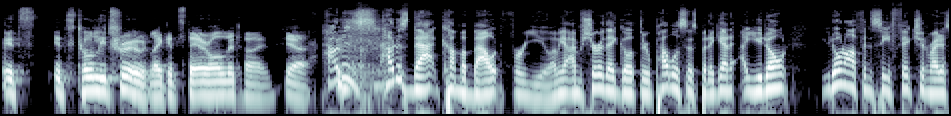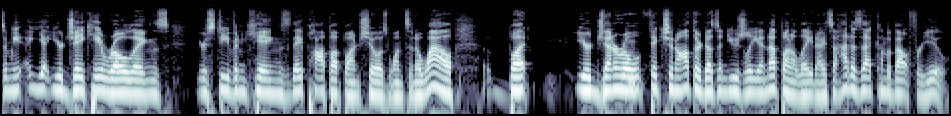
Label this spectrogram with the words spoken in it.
It's it's totally true. Like it's there all the time. Yeah. How does how does that come about for you? I mean, I'm sure they go through publicists, but again, you don't you don't often see fiction writers. I mean, your J.K. Rowling's, your Stephen King's, they pop up on shows once in a while, but your general mm-hmm. fiction author doesn't usually end up on a late night. So how does that come about for you?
